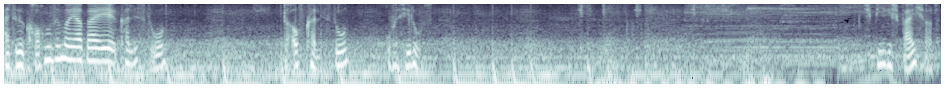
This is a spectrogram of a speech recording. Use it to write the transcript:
Also gekrochen sind wir ja bei Callisto. Oder auf Callisto. Oh, was ist hier los? Spiel gespeichert.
